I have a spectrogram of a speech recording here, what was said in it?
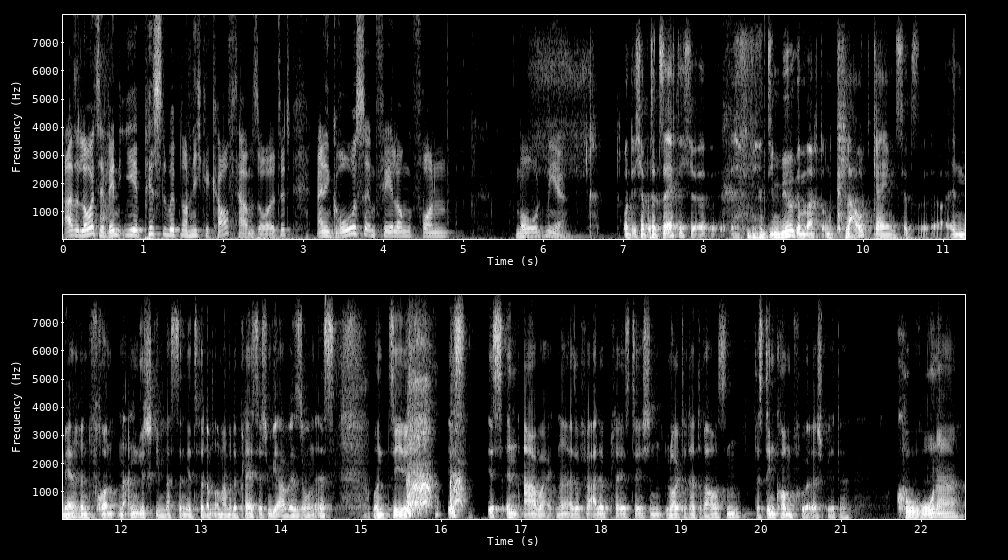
Also Leute, wenn ihr Pistol Whip noch nicht gekauft haben solltet, eine große Empfehlung von Mo und mir. Und ich habe tatsächlich äh, mir die Mühe gemacht und Cloud Games jetzt äh, in mehreren Fronten angeschrieben, was denn jetzt verdammt nochmal mit der PlayStation VR-Version ist. Und sie ist, ist in Arbeit. Ne? Also für alle PlayStation-Leute da draußen, das Ding kommt früher oder später. Corona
